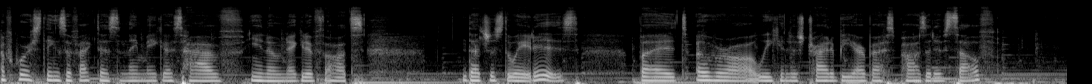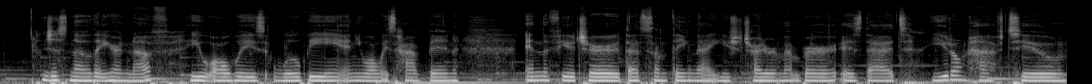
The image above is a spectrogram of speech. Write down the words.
of course, things affect us and they make us have, you know, negative thoughts. That's just the way it is. But overall, we can just try to be our best positive self. Just know that you're enough. You always will be, and you always have been. In the future, that's something that you should try to remember is that you don't have to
